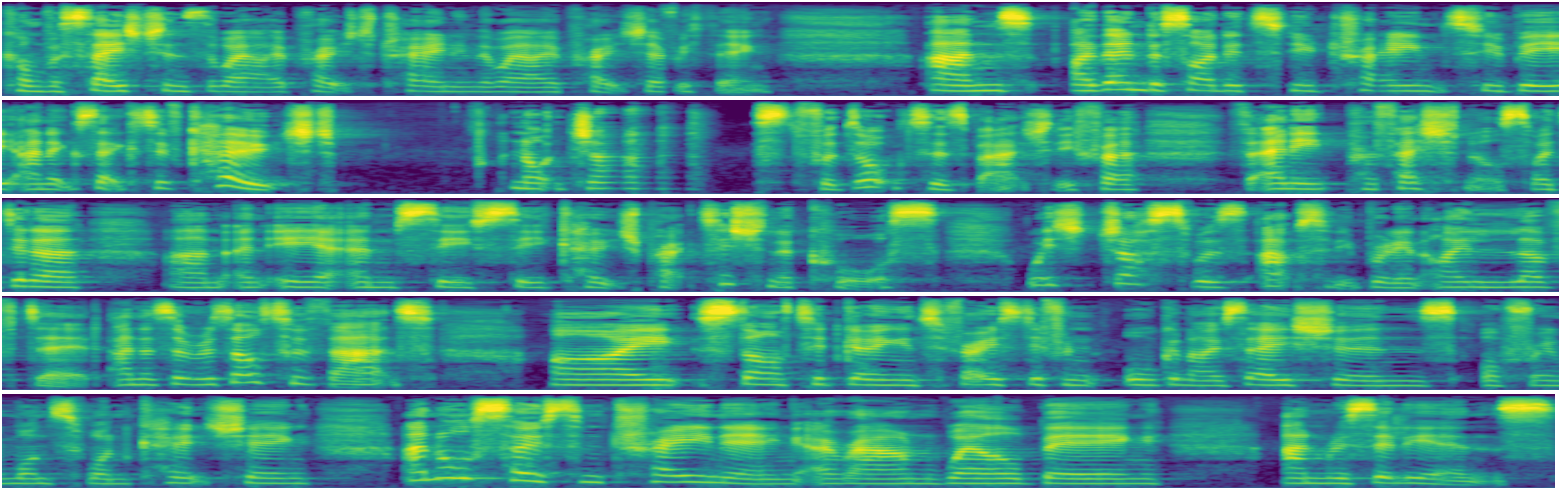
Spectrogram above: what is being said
conversations, the way I approach training, the way I approach everything. And I then decided to train to be an executive coach, not just for doctors, but actually for, for any professionals. So I did a, um, an EMCC coach practitioner course, which just was absolutely brilliant. I loved it. And as a result of that, I started going into various different organisations offering one to one coaching and also some training around well-being and resilience.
